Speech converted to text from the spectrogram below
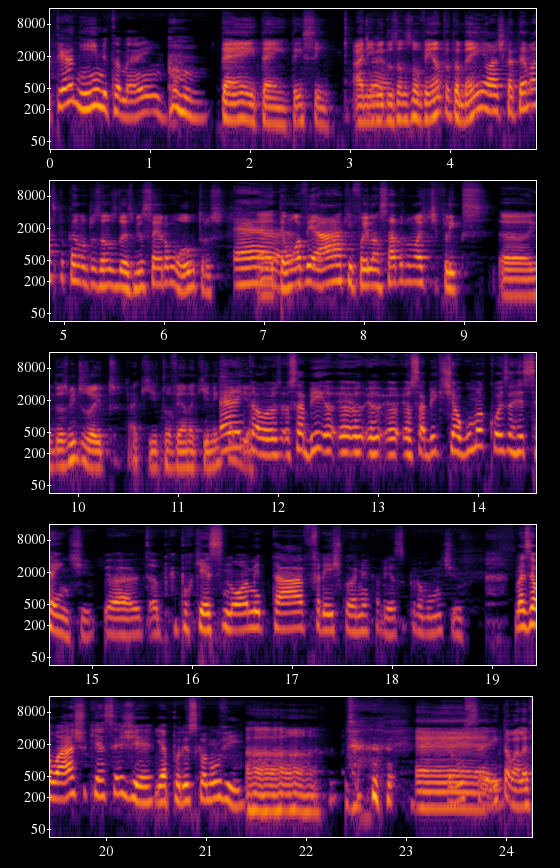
E tem anime também. Tem, tem, tem sim. Anime É. dos anos 90 também, eu acho que até mais pro cano dos anos 2000 saíram outros. É, É, tem um OVA que foi lançado no Netflix ah, em 2018. Aqui, tô vendo aqui, nem É, sabia. então, eu, eu sabia, eu, eu, eu, sabia que tinha alguma coisa recente. porque- porque esse nome tá fresco na minha cabeça por algum motivo. Mas eu acho que é CG, e é por isso que eu não vi. Ah. É, Eu não sei. Então, ela é,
